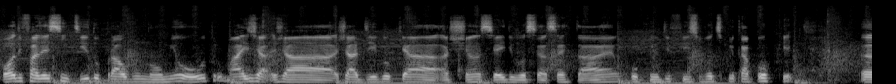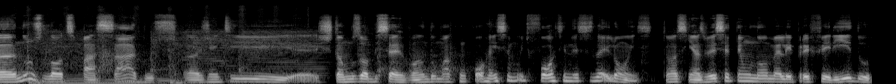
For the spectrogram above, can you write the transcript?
pode fazer sentido para algum nome ou outro, mas já, já, já digo que a, a chance aí de você acertar é um pouquinho difícil, vou te explicar por quê. Uh, nos lotes passados, a gente eh, estamos observando uma concorrência muito forte nesses leilões. Então, assim, às vezes você tem um nome ali preferido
